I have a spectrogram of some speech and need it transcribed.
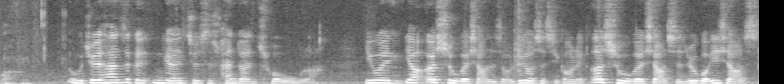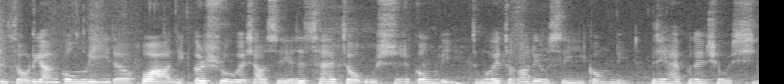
吧。我觉得他这个应该就是判断错误了。因为要二十五个小时走六十几公里，二十五个小时如果一小时走两公里的话，你二十五个小时也是才走五十公里，怎么会走到六十一公里？而且还不能休息。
